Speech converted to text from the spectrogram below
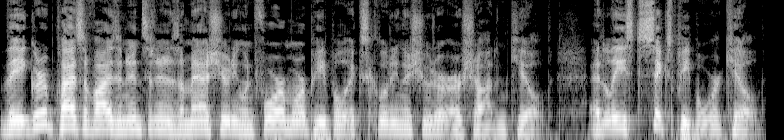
The group classifies an incident as a mass shooting when four or more people, excluding the shooter, are shot and killed. At least six people were killed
